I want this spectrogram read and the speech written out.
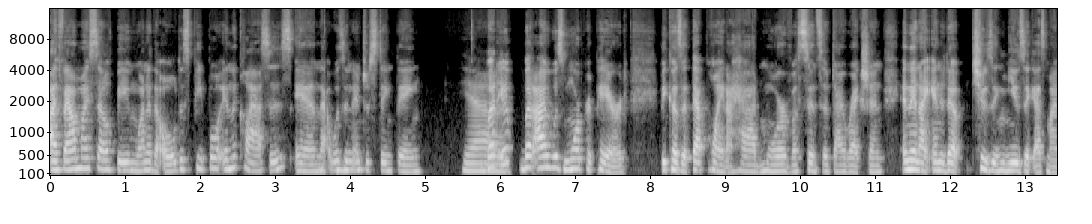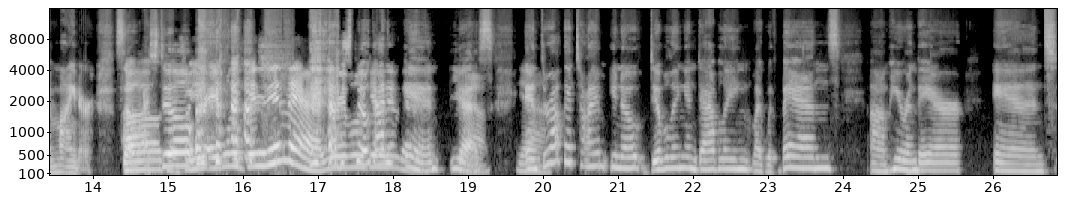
I found myself being one of the oldest people in the classes. And that was an mm-hmm. interesting thing yeah. But it but I was more prepared because at that point I had more of a sense of direction. And then I ended up choosing music as my minor. So oh, I still okay. so you're able to get it in there. You're I still got it, in, in. Yes. Yeah. yeah. And throughout that time, you know, dibbling and dabbling like with bands um, here and mm-hmm. there and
